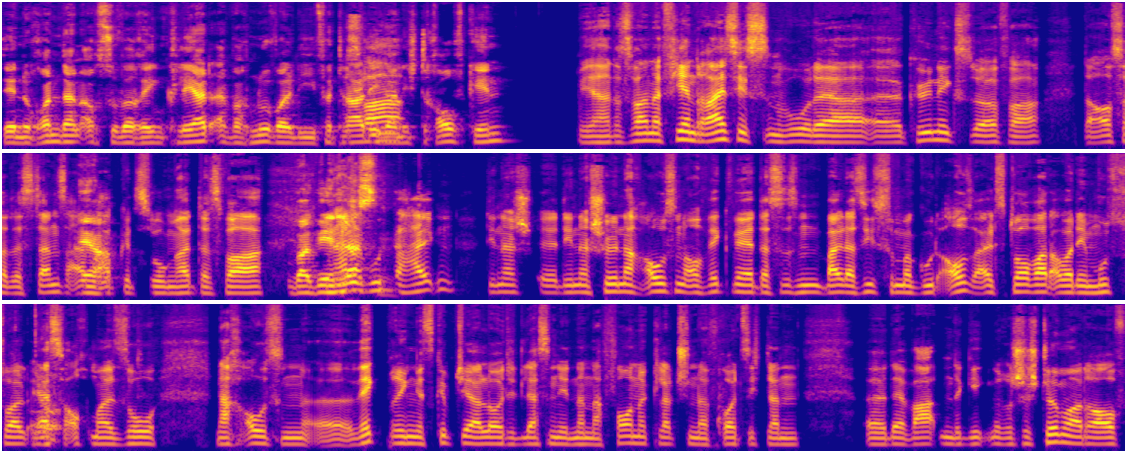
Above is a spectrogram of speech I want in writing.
den Ron dann auch souverän klärt, einfach nur, weil die Verteidiger war- nicht draufgehen. Ja, das war in der 34. wo der äh, Königsdörfer da aus der Distanz einmal Ja. abgezogen hat. Das war, Weil wir den hat er gut gehalten, den er, äh, den er schön nach außen auch wegwehrt. Das ist ein Ball, da siehst du mal gut aus als Torwart, aber den musst du halt Ja. erst auch mal so nach außen äh, wegbringen. Es gibt ja Leute, die lassen den dann nach vorne klatschen, da freut sich dann äh, der wartende gegnerische Stürmer drauf.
